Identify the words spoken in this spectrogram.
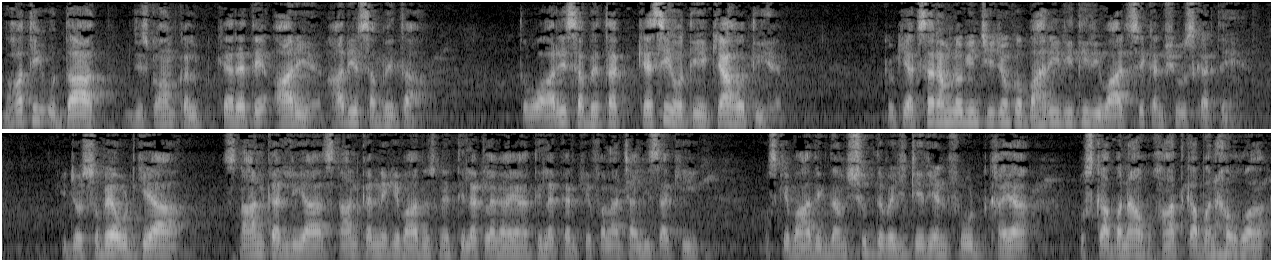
बहुत ही उदात जिसको हम कल कह रहे थे, आर्य आर्य सभ्यता। तो वो आर्य सभ्यता कैसी होती है, क्या होती है? क्योंकि अक्सर हम लोग इन चीज़ों को बाहरी रीति रिवाज से कंफ्यूज करते हैं कि जो सुबह उठ गया स्नान कर लिया। स्नान करने के बाद उसने तिलक लगाया। तिलक करके फला चालीसा की। उसके बाद एकदम शुद्ध वेजिटेरियन फ़ूड खाया। उसका बना हाथ का बना हुआ।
